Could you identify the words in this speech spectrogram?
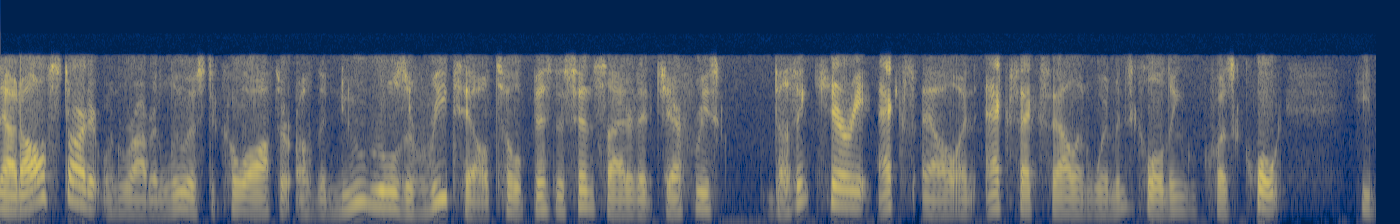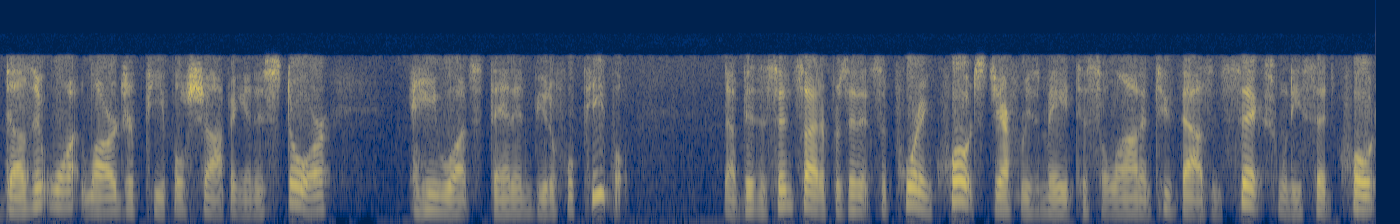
Now, it all started when Robin Lewis, the co-author of the New Rules of Retail, told Business Insider that Jeffries doesn't carry XL and XXL in women's clothing because, quote, he doesn't want larger people shopping in his store, and he wants thin and beautiful people. Now, Business Insider presented supporting quotes Jeffries made to Salon in 2006 when he said, quote,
